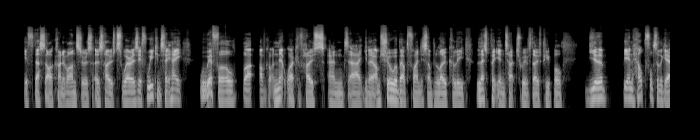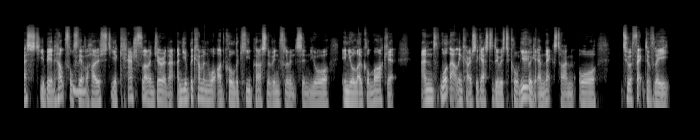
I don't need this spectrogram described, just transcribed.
if that's our kind of answer as as hosts. Whereas if we can say, "Hey," we're full, but I've got a network of hosts, and uh, you know, I'm sure we'll be able to find you something locally. Let's put you in touch with those people. You're being helpful to the guest, you're being helpful mm-hmm. to the mm-hmm. other host, you're cash flowing during that, and you're becoming what I'd call the key person of influence in your in your local market. And what that'll encourage the guest to do is to call you again next time, or to effectively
